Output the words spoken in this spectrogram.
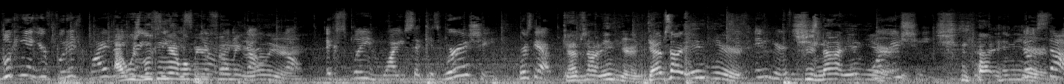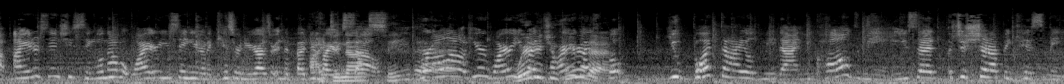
looking at your footage. Why did I I was looking at what we were filming already? earlier. No, no. Explain why you said kiss. Where is she? Where's Gab? Gab's not in here. Gab's not in here. She's In here. She's not in here. Where is she? She's not in here. No, stop. I understand she's single now, but why are you saying you're gonna kiss her and you guys are in the bedroom I by did not yourself? say We're all out here. Why are you Where guys? did you hear you that? you butt dialed me that. And you called me. And you said just shut up and kiss me.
